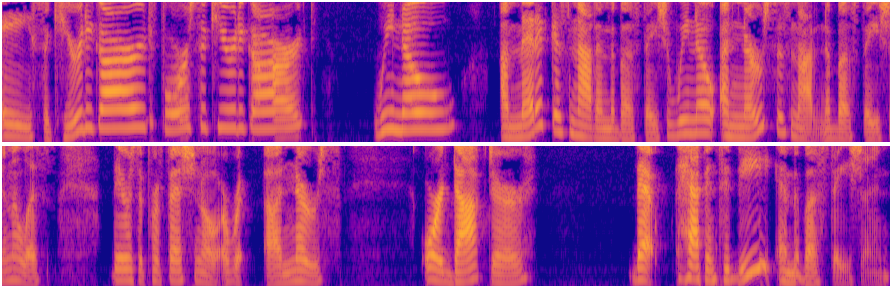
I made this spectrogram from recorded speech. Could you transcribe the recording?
a security guard for a security guard. We know a medic is not in the bus station. We know a nurse is not in the bus station unless there's a professional a nurse or a doctor that happened to be in the bus station.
